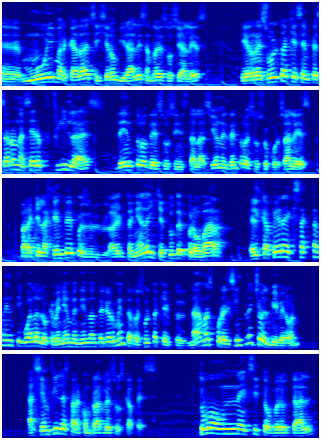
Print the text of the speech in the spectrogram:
eh, muy marcada, se hicieron virales en redes sociales, y resulta que se empezaron a hacer filas dentro de sus instalaciones, dentro de sus sucursales, para que la gente pues tenía la inquietud de probar. El café era exactamente igual a lo que venían vendiendo anteriormente. Resulta que pues, nada más por el simple hecho del biberón, hacían filas para comprarle sus cafés. Tuvo un éxito brutal,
